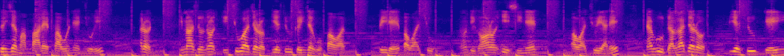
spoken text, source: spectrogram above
game set မှာပါတဲ့ပါဝင်တဲ့ကြိုတွေ အဲ့တော့ဒီမှာဆိုတော့ဒီကျူကကျတော့ PS2 game set ကိုပါဝါပေးတယ်ပါဝါကျူနော်ဒီကောင်ကတော့ AC နဲ့ပါဝါကျူရတယ်နောက်ခုဒါကကျတော့ PS2 game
